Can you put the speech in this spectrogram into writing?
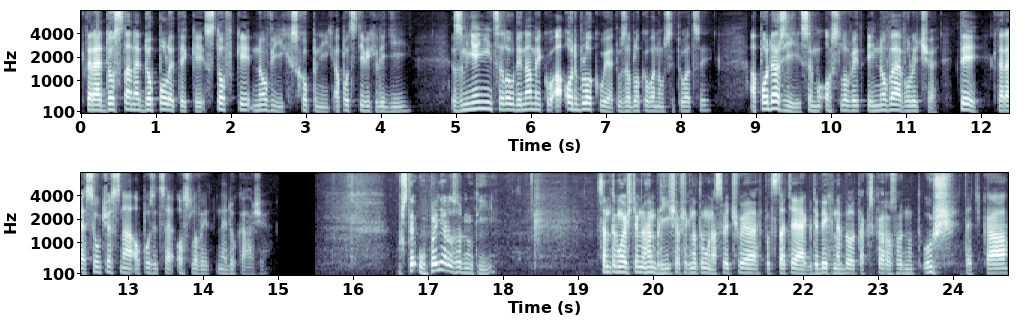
které dostane do politiky stovky nových, schopných a poctivých lidí, změní celou dynamiku a odblokuje tu zablokovanou situaci a podaří se mu oslovit i nové voliče, ty, které současná opozice oslovit nedokáže. Už jste úplně rozhodnutý? Jsem tomu ještě mnohem blíž a všechno tomu nasvědčuje. V podstatě, kdybych nebyl takřka rozhodnut už teďka,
